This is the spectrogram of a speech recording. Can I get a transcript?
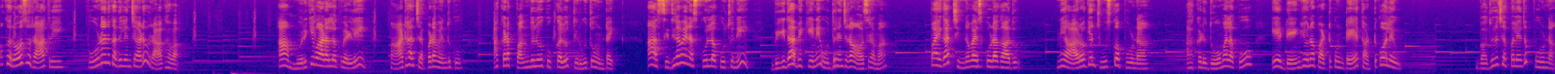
ఒకరోజు రాత్రి పూర్ణను కదిలించాడు రాఘవ. ఆ మురికి వాడలోకి వెళ్ళి పాఠాలు చెప్పడం ఎందుకు? అక్కడ పందులు కుక్కలు తిరుగుతూ ఉంటాయి. ఆ శిథిలమైన స్కూల్లో కూర్చుని బీదా బిక్కీని ఉద్ధరించడం అవసరమా? పైగా చిన్న వయసు కూడా కాదు. నీ ఆరోగ్యం చూసుకో పూర్ణ అక్కడి దోమలకు ఏ డెంగ్యూన పట్టుకుంటే తట్టుకోలేవు. బదులు చెప్పలేదు పూర్ణ.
